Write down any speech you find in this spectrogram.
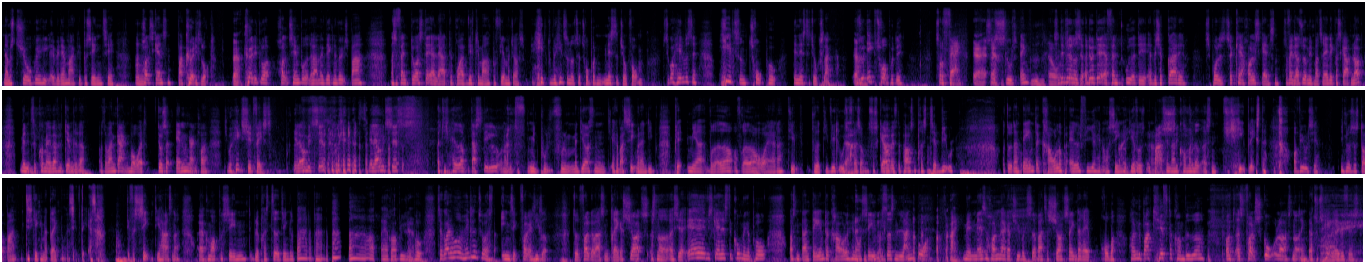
nærmest choke helt Eminem-agtigt på scenen til, mm. hold skansen, bare kør dit lort. Ja. Kør dit lort, hold tempoet, lad være med at virke nervøs, bare. Og så fandt du også det, jeg lærte, det bruger jeg virkelig meget på firmajobs. Helt, du bliver hele tiden nødt til at tro på den næste joke for dem. Hvis det går helvede hele tiden tro på den næste joke slagter. Hvis Ja. du ikke tror på det, så er du færdig. Ja, Så er det slut, ikke? Mm. Jo, Så det bliver jeg nødt til. Og det var der, jeg fandt ud af det, at hvis jeg gør det, så, det, så kan jeg holde skansen. Så fandt jeg også ud af, at mit materiale ikke var skarpt nok, men så kom jeg i hvert fald igennem det der. Og der var en gang, hvor at, det var så anden gang, tror jeg, de var helt shitfaced. Jeg laver mit sæt, jeg laver mit sæt, og de hader, der er stille under mit, mit pul- fuld, men de er også sådan, jeg kan bare se, hvordan de bliver mere vredere og vredere over af dig. De, du ved, de er virkelig utilfredse ja. om. Så skal jeg op Ja. efter pausen og præsentere Vivl. Og du ved, der er en dame, der kravler på alle fire hen over scenen, og de har fået bartenderen kommer ned og er sådan, de er helt blæste. Og Vivl siger, I er nødt til at stoppe barn. De skal ikke have med at drikke nu. Jeg siger, det, er altså, det er for sent, de har sådan noget. Og jeg kommer op på scenen, det bliver præsenteret jingle, ba, da, ba, da, ba, ba, og jeg går oplyser ja. på. Så jeg går imod om Henklen Tours. Der er ingenting. Folk er ligeglade. Du ved, folk er bare sådan, drikker shots og sådan noget, og jeg siger, øh, vi skal have næste komiker på. Og sådan, der er en dame, der kravler hen over scenen, og der sidder sådan en lang bord Ej. med en masse håndværkertyper, de sidder bare og tager shots, og en, der råber, hold nu bare kæft og kom videre. Og altså, folk skåler og sådan noget, ikke? Der er totalt æbefest.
